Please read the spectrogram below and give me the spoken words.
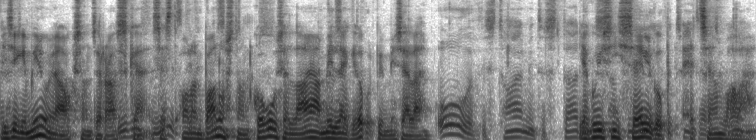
isegi minu jaoks on see raske, sest olen panustanud kogu selle aja millegi õppimisele. ja kui siis selgub, et see on vale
